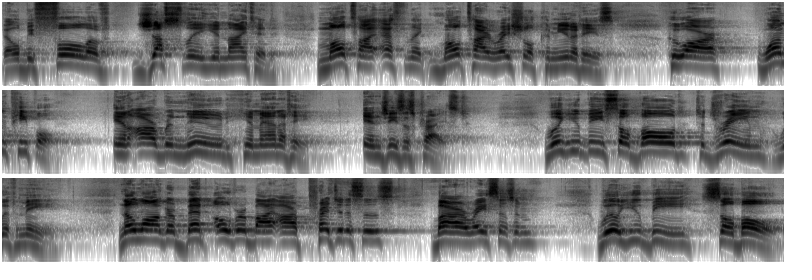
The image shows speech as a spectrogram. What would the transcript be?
that will be full of justly united, multi ethnic, multiracial communities who are one people in our renewed humanity in Jesus Christ. Will you be so bold to dream with me? No longer bent over by our prejudices, by our racism. Will you be so bold?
